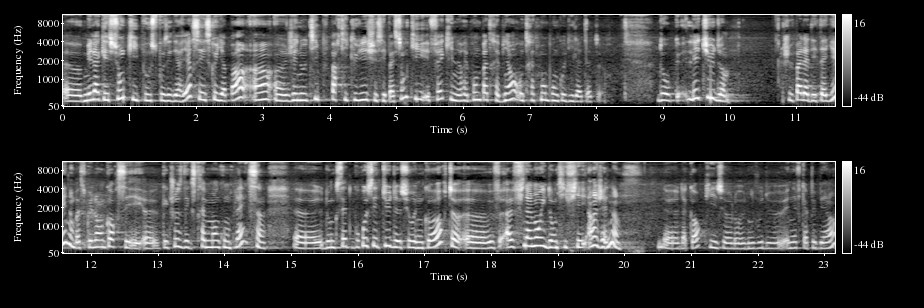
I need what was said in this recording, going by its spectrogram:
Euh, mais la question qui peut se poser derrière, c'est est-ce qu'il n'y a pas un génotype particulier chez ces patients qui fait qu'ils ne répondent pas très bien au traitement bronchodilatateur? Donc l'étude je ne vais pas la détailler, non, parce que là encore, c'est euh, quelque chose d'extrêmement complexe. Euh, donc, cette grosse étude sur une cohorte euh, a finalement identifié un gène d'accord, qui est le niveau de NFKPB1,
